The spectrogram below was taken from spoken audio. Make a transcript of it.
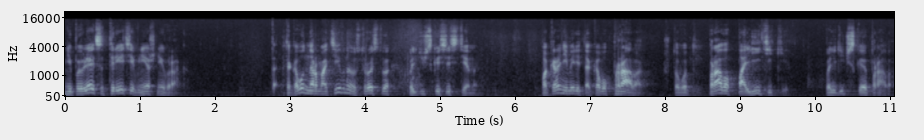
не появляется третий внешний враг. Таково нормативное устройство политической системы. По крайней мере, таково право что вот право политики, политическое право.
